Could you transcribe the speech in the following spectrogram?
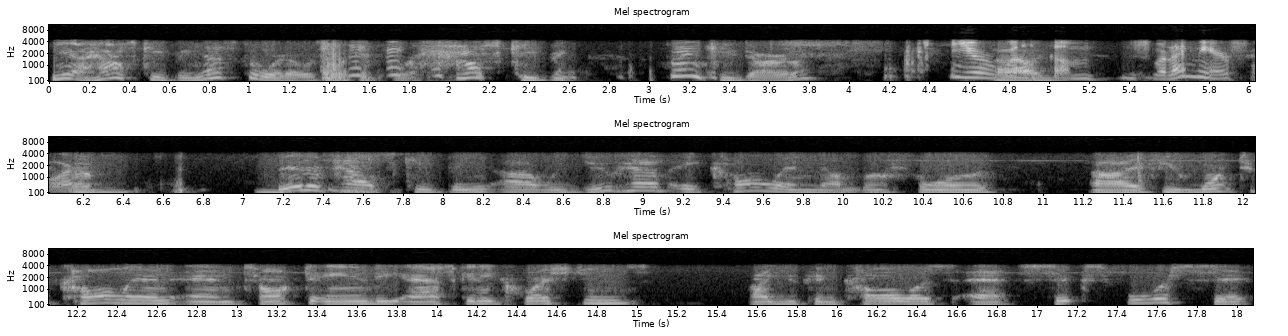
Yeah, housekeeping. That's the word I was looking for. housekeeping. Thank you, darling. You're welcome. Uh, That's what I'm here for. Bit of housekeeping. Uh, we do have a call-in number for uh, if you want to call in and talk to Andy, ask any questions. Uh, you can call us at 646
